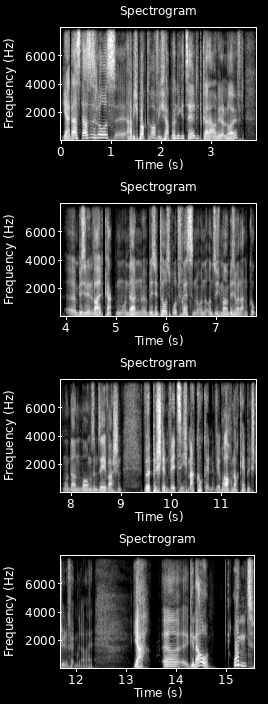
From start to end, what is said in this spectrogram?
Ja, das, das ist los. Äh, habe ich Bock drauf. Ich habe noch nie gezeltet. Keine Ahnung, wie das läuft. Äh, ein bisschen in den Wald kacken und dann ein bisschen Toastbrot fressen und, und sich mal ein bisschen was angucken und dann morgens im See waschen. Wird bestimmt witzig. Mal gucken. Wir brauchen noch Campingstühle, fällt mir gerade ein. Ja, äh, genau. Und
